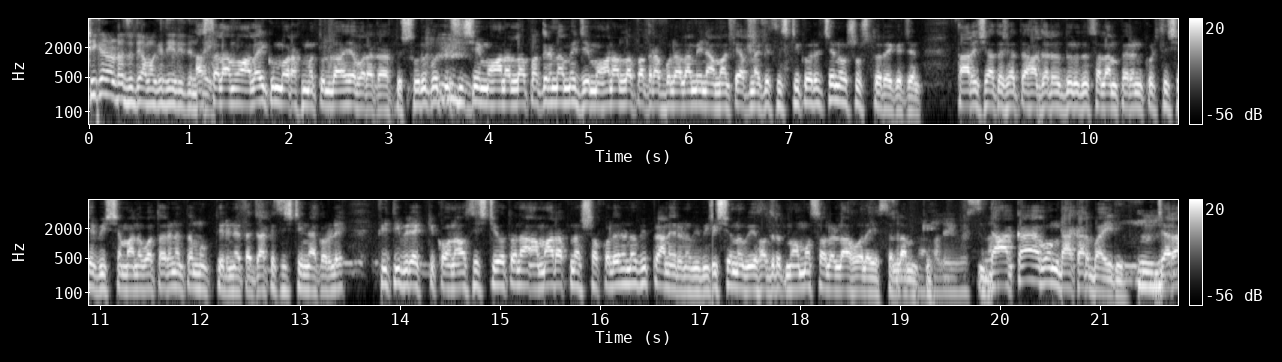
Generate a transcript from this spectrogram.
ঠিকানাটা যদি আমাকে দিয়ে দিতেন আসসালামু আলাইকুম রহমতুল্লাহ বারাকাত শুরু করতেছি সেই মহান আল্লাহ পাকের নামে যে মহান আল্লাহ পাক রাবুল আলমিন আমাকে আপনাকে সৃষ্টি করেছেন ও সুস্থ রেখেছেন। তারই সাথে সাথে হাজারো দুরুদ সালাম প্রেরণ করছি সেই বিশ্ব মানবতার নেতা মুক্তির নেতা যাকে সৃষ্টি না করলে পৃথিবীর একটি কণাও সৃষ্টি হতো না আমার আপনার সকলের নবী প্রাণের নবী বিশ্ব নবী হজরত মোহাম্মদ সাল্লাহ আলাইসাল্লামকে ঢাকা এবং ঢাকার বাইরে। যারা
